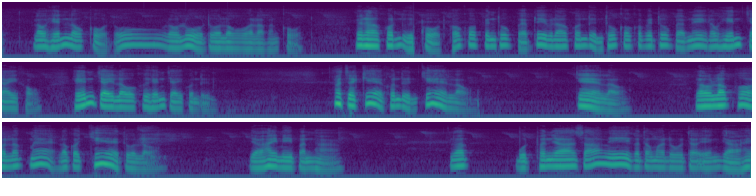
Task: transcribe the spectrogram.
ธ เราเห็นเราโกรธโอ้เรารู้ตัวเราเวลามันโกรธเวลาคนอื่นโกรธเขาก็เป็นทุกข์แบบนี้เวลาคนอื่นทุกข์เขาก็เป็นทุกข์แบบนี้ เราเห็นใจเขา เห็นใจเราคือเห็นใจคนอื่น ถ้าจะแก้คนอื่นแก้เรา แก้เรา เรารักพ่อรักแม่ เราก็แก้ตัวเรา อย่าให้มีปัญหา รักบุตรพัญญาสามีก็ต้องมาดูตัวเอง อย่าให้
